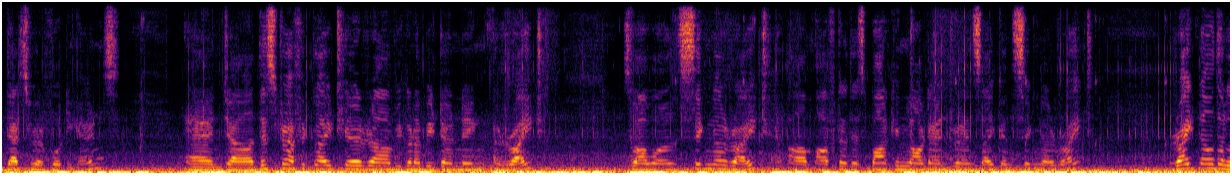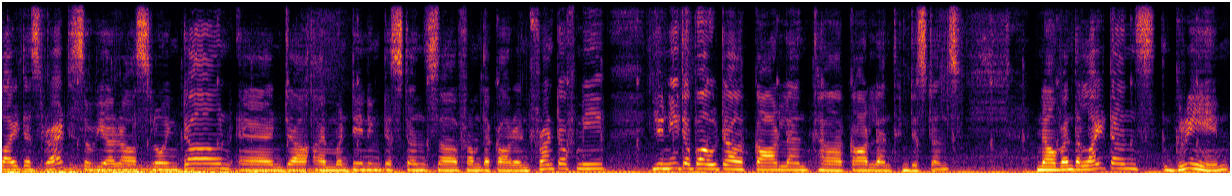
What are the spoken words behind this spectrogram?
That's where 40 ends. And uh, this traffic light here uh, we're gonna be turning right. So I will signal right. Um, after this parking lot entrance I can signal right right now the light is red so we are uh, slowing down and uh, I'm maintaining distance uh, from the car in front of me. You need about a car length uh, car length distance. Now when the light turns green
